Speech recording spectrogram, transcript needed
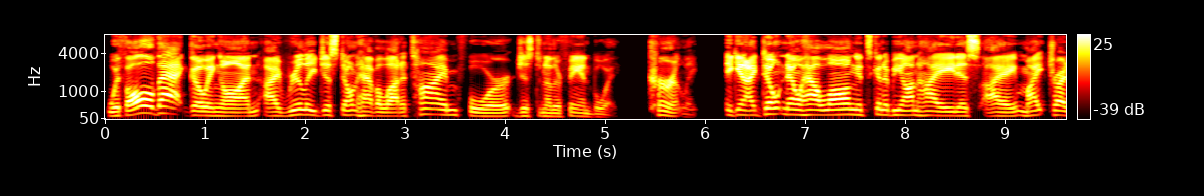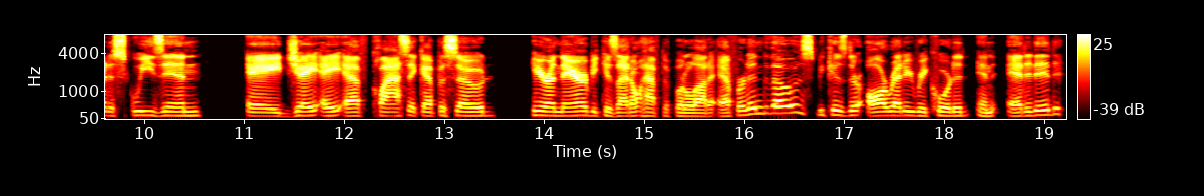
with all that going on, I really just don't have a lot of time for just another fanboy currently. Again, I don't know how long it's going to be on hiatus. I might try to squeeze in a JAF classic episode here and there because I don't have to put a lot of effort into those because they're already recorded and edited.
